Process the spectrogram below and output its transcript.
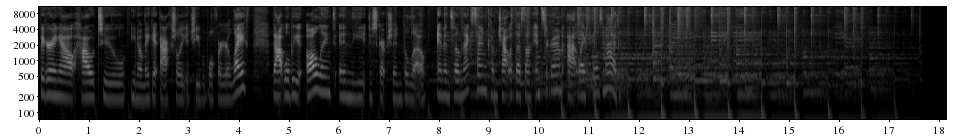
figuring out how to, you know, make it actually achievable for your life. That will be all linked in the description below. And until next time, come chat with us on Instagram at Life Goals Mag.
